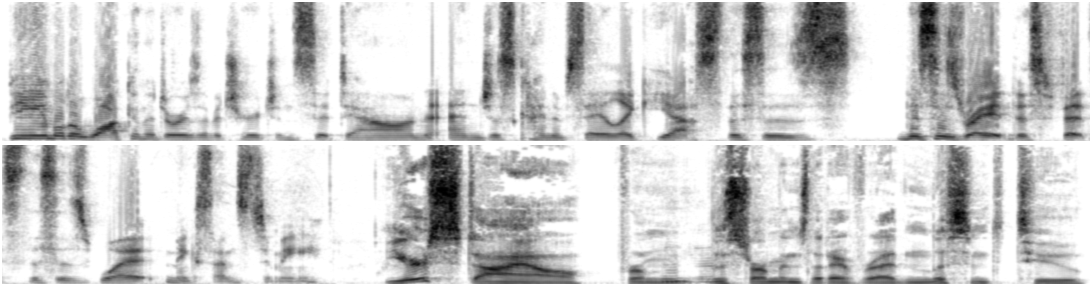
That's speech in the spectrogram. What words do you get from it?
being able to walk in the doors of a church and sit down and just kind of say like, yes, this is this is right, this fits, this is what makes sense to me. Your style, from mm-hmm. the sermons that I've read and listened to,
